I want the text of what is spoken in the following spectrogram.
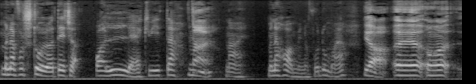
Men jeg forstår jo at det er ikke alle er hvite. Nei. Nei. Men jeg har mine fordommer, ja. Ja, eh, og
